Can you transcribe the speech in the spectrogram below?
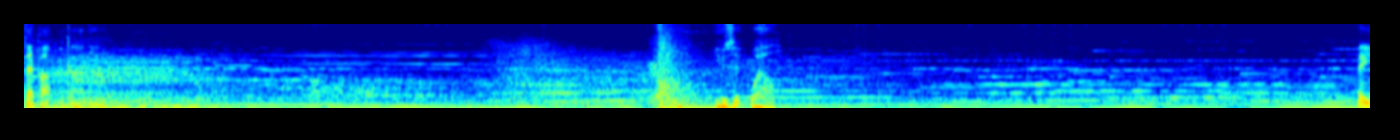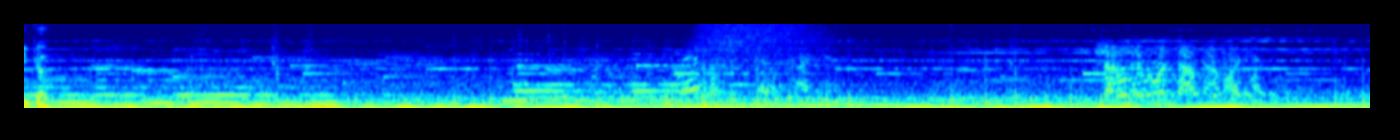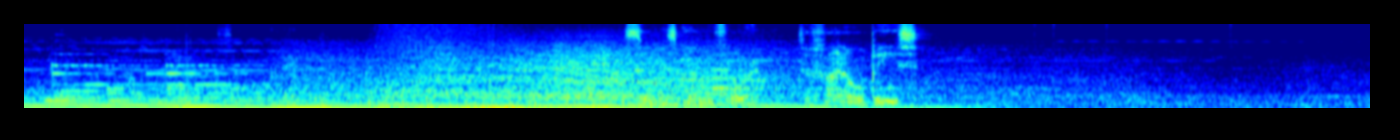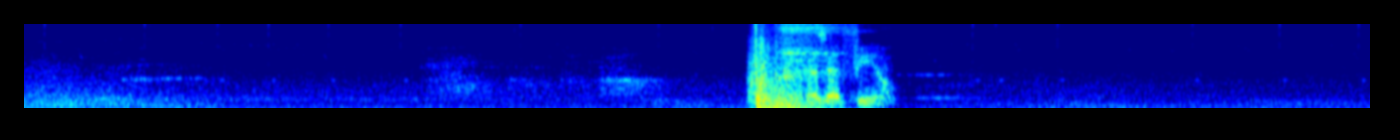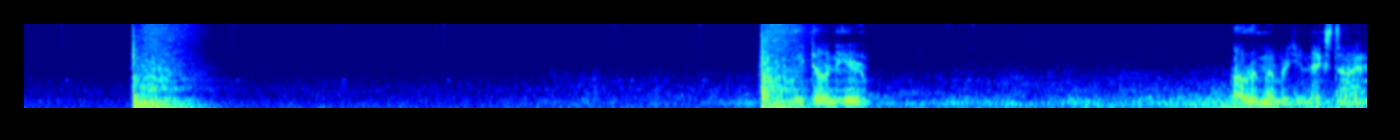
Step up, Guardian. Use it well. There you go. Feel? We done here? I'll remember you next time.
